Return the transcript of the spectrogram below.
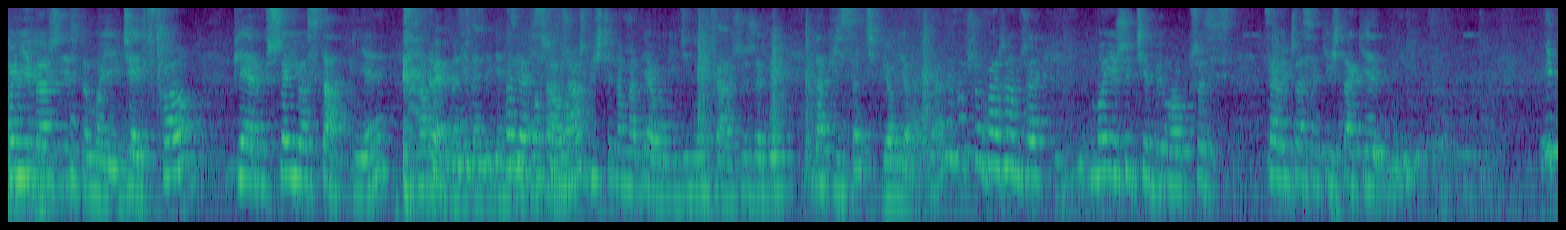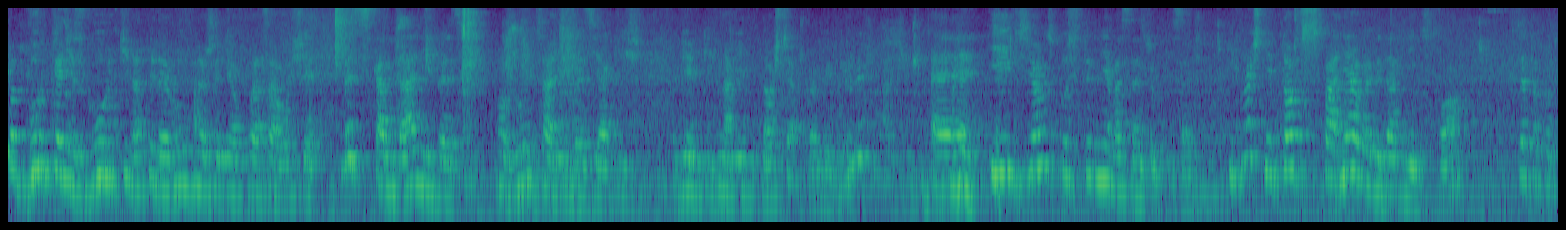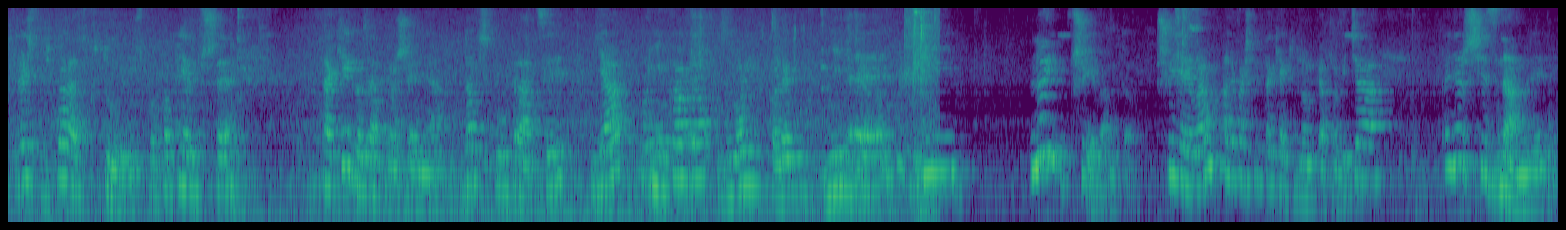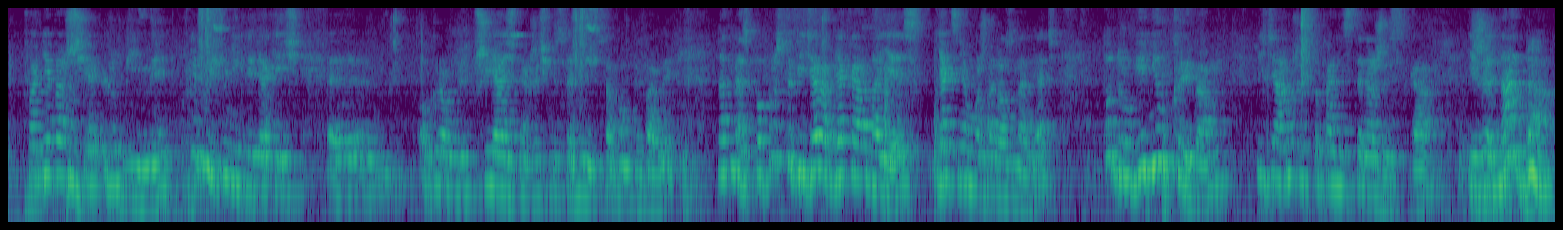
ponieważ jest to moje dziecko, pierwsze i ostatnie. Na pewno nie będę więcej pisała. Oczywiście namawiało mnie dziennikarzy, żeby napisać biografię, ale zawsze uważam, że moje życie było przez cały czas jakieś takie nie pod górkę, nie z górki, na tyle równe, że nie opłacało się bez skandali, bez porzucań, bez jakichś wielkich namiętności, aczkolwiek były. E, I w związku z tym nie ma sensu pisać. I właśnie to wspaniałe wydawnictwo, chcę to podkreślić po raz któryś, bo po pierwsze takiego zaproszenia do współpracy ja u nikogo z moich kolegów nie widziałam. I, no i przyjęłam to. Przyjęłam, ale właśnie tak jak Ilonka powiedziała, ponieważ się znamy, ponieważ się lubimy, nie byliśmy nigdy w jakiejś e, ogromnych przyjaźniach, żeśmy z sobą bywały. Natomiast po prostu wiedziałam, jaka ona jest, jak z nią można rozmawiać. To drugie nie ukrywam. Wiedziałam, że jest to pani scenarzystka i że nada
